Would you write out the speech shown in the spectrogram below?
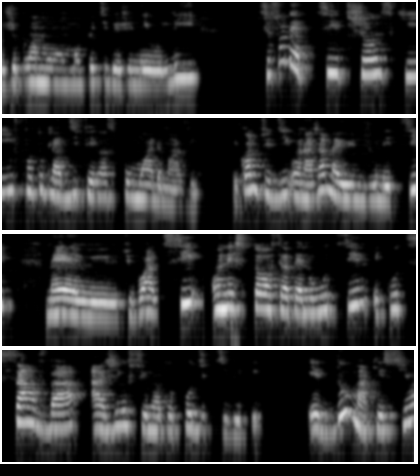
je prends mon, mon petit déjeuner au lit. Ce sont des petites choses qui font toute la différence pour moi de ma vie. Et comme tu dis, on n'a jamais eu une journée type, mais euh, tu vois, si on instaure certaines routines, écoute, ça va agir sur notre productivité. Et d'où ma question,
